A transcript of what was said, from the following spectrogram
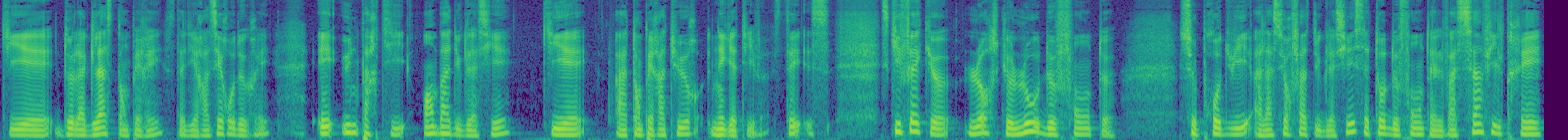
qui est de la glace tempérée, c'est-à-dire à 0 degré, et une partie en bas du glacier qui est à température négative. Ce qui fait que lorsque l'eau de fonte se produit à la surface du glacier, cette eau de fonte, elle va s'infiltrer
